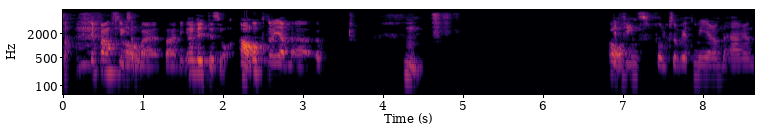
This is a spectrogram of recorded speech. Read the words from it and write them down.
Det fanns liksom Ja. bara, bara det. ja, lite så. Ja. Och någon jävla ört. Mm. Det ja. finns folk som vet mer om det här än,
